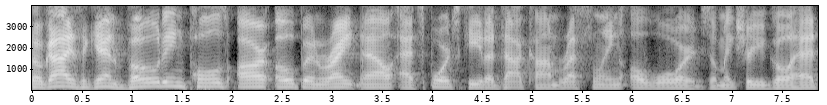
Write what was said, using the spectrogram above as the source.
So, guys, again, voting polls are open right now at sportskeeda.com wrestling awards. So make sure you go ahead,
